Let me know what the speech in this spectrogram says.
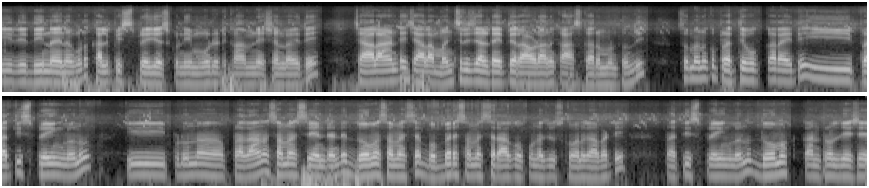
ఇది దీన్నైనా కూడా కలిపి స్ప్రే చేసుకోండి. ఈ మూడిటి కాంబినేషన్లో అయితే చాలా అంటే చాలా మంచి రిజల్ట్ అయితే రావడానికి ఆస్కారం ఉంటుంది. సో మనకు ప్రతి ఒక్కరు అయితే ఈ ప్రతి స్ప్రేయింగ్లోనూ ఈ ఇప్పుడున్న ప్రధాన సమస్య ఏంటంటే దోమ సమస్య బొబ్బెర సమస్య రాకోకుండా చూసుకోవాలి కాబట్టి ప్రతి స్ప్రేయింగ్లోనూ దోమ కంట్రోల్ చేసే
